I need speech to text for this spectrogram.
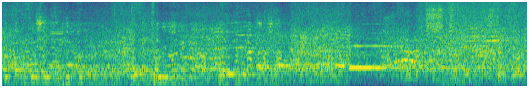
The unofficial hit winner, lane three, Bay Patrick. Good rest. Let's go, Jordan.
